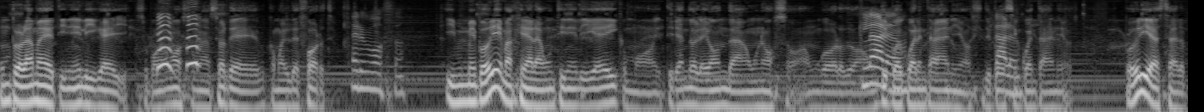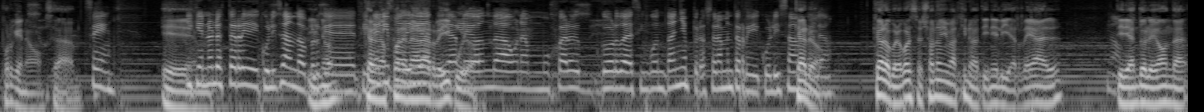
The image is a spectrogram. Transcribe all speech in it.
un programa de Tinelli gay, supongamos una suerte de- como el de Ford. Hermoso. Y me podría imaginar a un Tinelli gay como tirándole onda a un oso, a un gordo, a un tipo de 40 años, tipo Claro. de 50 años. Podría ser, ¿por qué no? O sea, Sí. eh, y que no lo esté ridiculizando, no- porque claro, Tinelli no podría tirarle onda a una mujer gorda de 50 años, pero solamente ridiculizándola. Claro, claro, pero por eso yo no me imagino a Tinelli real No. tirándole onda.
